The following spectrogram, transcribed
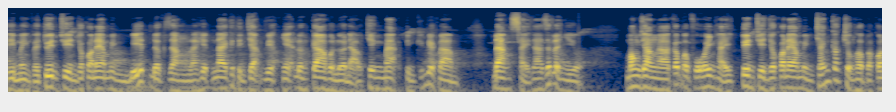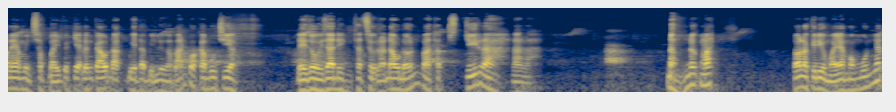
thì mình phải tuyên truyền cho con em mình biết được rằng là hiện nay cái tình trạng việc nhẹ lương cao và lừa đảo trên mạng, tìm kiếm việc làm đang xảy ra rất là nhiều. Mong rằng à, các bậc phụ huynh hãy tuyên truyền cho con em mình, tránh các trường hợp là con em mình sập bẫy việc nhẹ lương cao, đặc biệt là bị lừa bán qua Campuchia. Để rồi gia đình thật sự là đau đớn và thậm chí là là là đầm nước mắt. Đó là cái điều mà em mong muốn nhất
